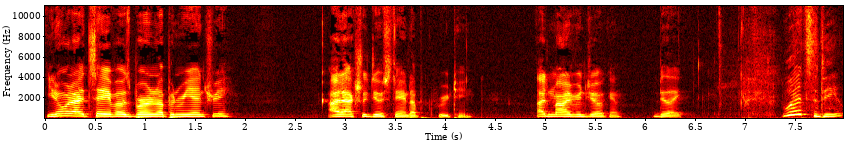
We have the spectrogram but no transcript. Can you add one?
you know what I'd say if I was burning up in reentry? I'd actually do a stand up routine. I'm not even joking. I'd be like, What's the deal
